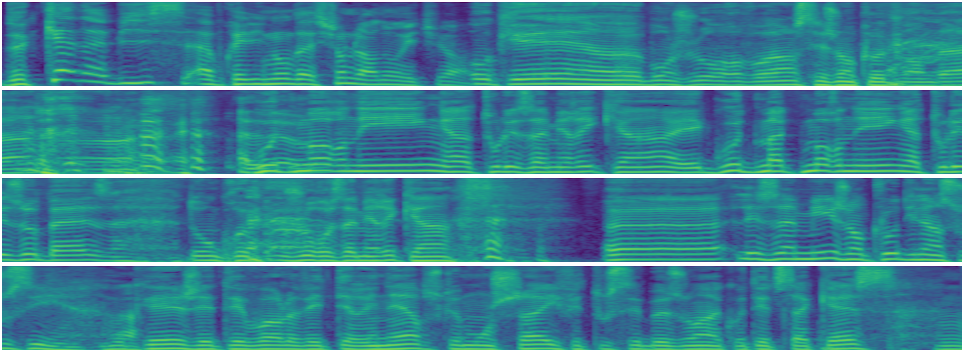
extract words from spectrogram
de cannabis après l'inondation de leur nourriture. Ok, euh, bonjour, au revoir, c'est Jean-Claude Van Damme. Euh, good morning à tous les Américains et good morning à tous les obèses. Donc bonjour aux Américains. Euh, les amis, Jean-Claude, il a un souci. Ok, j'ai été voir le vétérinaire parce que mon chat, il fait tous ses besoins à côté de sa caisse. Hmm.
